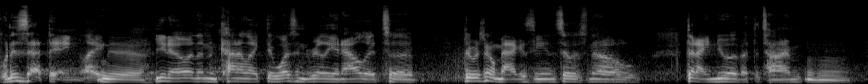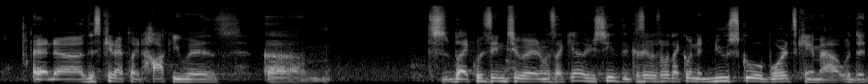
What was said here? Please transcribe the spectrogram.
what is that thing? Like Yeah. you know, and then kind of like there wasn't really an outlet to. There was no magazines. There was no that I knew of at the time. And uh, this kid I played hockey with, um, like was into it and was like, "Yo, you see?" Because it was like when the new school boards came out with the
